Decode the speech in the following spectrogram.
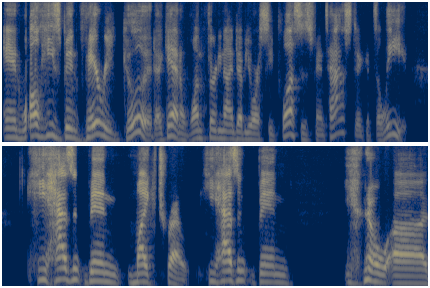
And while he's been very good, again, a 139 WRC plus is fantastic. It's elite. he hasn't been Mike Trout. He hasn't been, you know, uh,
